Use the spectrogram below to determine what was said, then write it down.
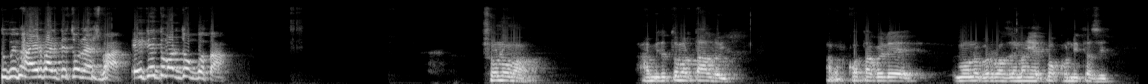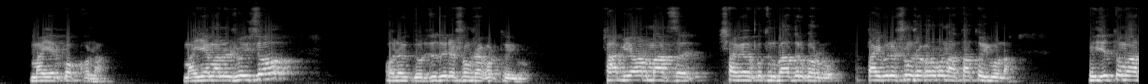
তুমি ভাইয়ের বাড়িতে চলে আসবা। এটাই তোমার যোগ্যতা। শোনো মা আমি তো তোমার তালই। আবার কথা কইলে মনে করবা যে মাইয়ের পক্ষ নিতেছি। মাইয়ের পক্ষ না। মাইয়া মানুষ হইছ, অনেক ধৈর্য ধরে সংসার করতে হইব। স্বামী ওর মারছে, স্বামী আর কথন বাদর করব? তাই বলে সংসার করব না, তা তো হইব না। এই যে তোমার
